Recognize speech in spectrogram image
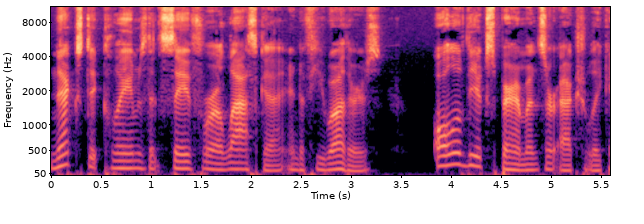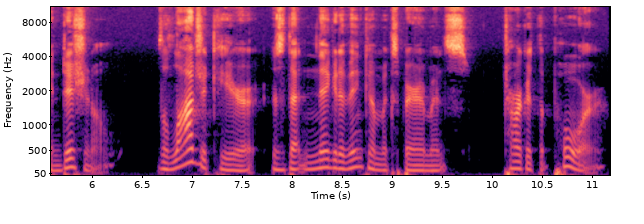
Next, it claims that save for Alaska and a few others, all of the experiments are actually conditional. The logic here is that negative income experiments target the poor,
